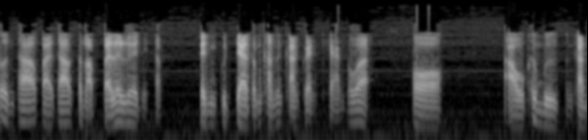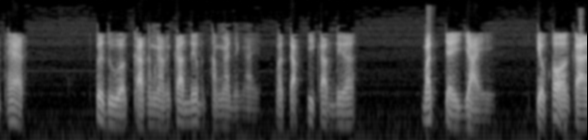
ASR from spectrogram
ต้นเท้า ปลายเท้าสลับไปเรื่อยๆนี่ครับ เป็นกุญแจสำคัญในการแกว่งแขน เพราะว่าพอเอาเครื่องมือทางการแพทย์ เพื่อดูการทำงานของกล้ารเนื้อมันทำงานยังไง มาจับที่กล้ามเนื้อ มัดใหญ่ๆเกี่ยวข้องกับการ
